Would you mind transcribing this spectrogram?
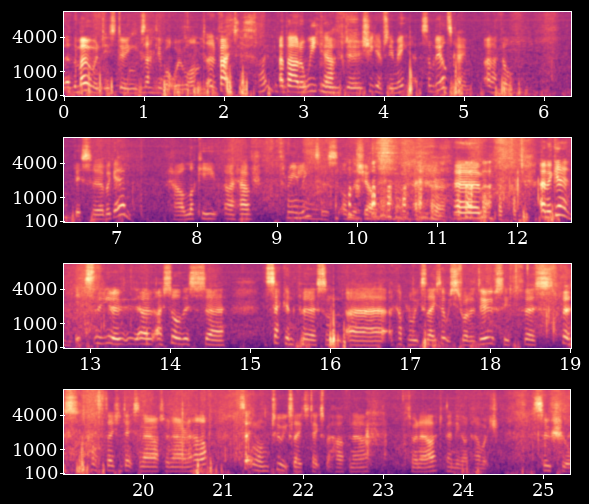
at the moment it's doing exactly what we want. In fact, about a week after she came to see me, somebody else came and I thought, this herb again. How lucky I have three litres on the shelf. um, and again, it's you know I saw this uh, second person uh, a couple of weeks later, which is what I do. See, the first first consultation takes an hour to an hour and a half. Second one, two weeks later, takes about half an hour to an hour, depending on how much social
